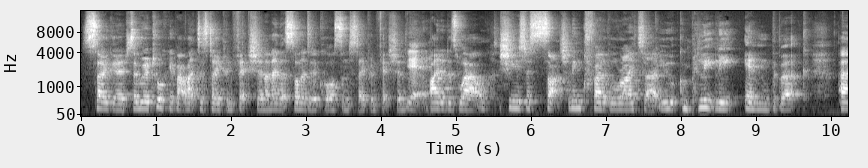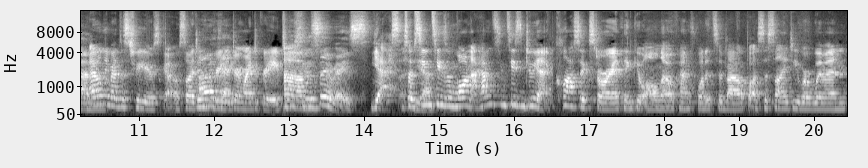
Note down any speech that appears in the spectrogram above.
So good. So we were talking about like dystopian fiction. I know that Sanne did a course on dystopian fiction. Yeah. I did as well. She's just such an incredible writer. You're completely in the book. Um, I only read this two years ago, so I didn't read it during my degree. did you see Um, the series? Yes, so I've seen Yeah. season one. I haven't seen season two yet. Classic story. I think you all know kind of what it's about, but a society where women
